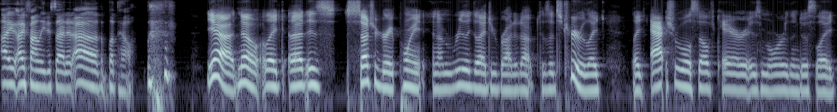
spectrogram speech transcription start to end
I I finally decided, ah, what the hell. Yeah, no, like that is such a great point and I'm really glad you brought it up because it's true. Like like actual self-care is more than just like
